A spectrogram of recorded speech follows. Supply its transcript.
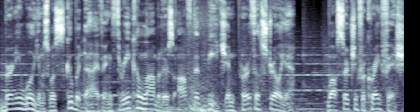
Bernie Williams was scuba diving three kilometers off the beach in Perth, Australia. While searching for crayfish,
